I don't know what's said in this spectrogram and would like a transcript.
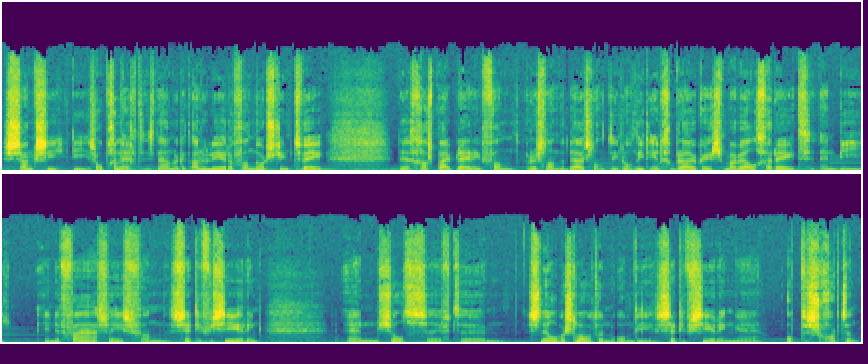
sanctie die is opgelegd is namelijk het annuleren van Nord Stream 2. De gaspijpleiding van Rusland en Duitsland die nog niet in gebruik is, maar wel gereed. En die in de fase is van certificering. En Scholz heeft uh, snel besloten om die certificering uh, op te schorten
